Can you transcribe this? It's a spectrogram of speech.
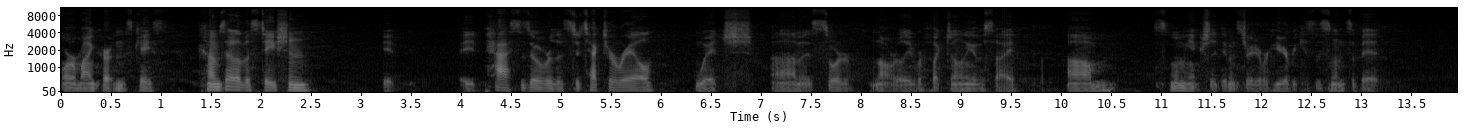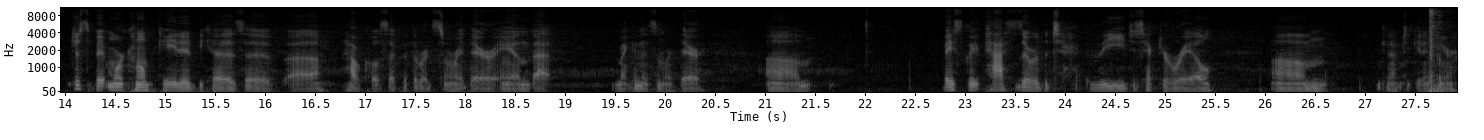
or a minecart in this case, comes out of the station, it passes over this detector rail, which um, is sort of not really reflected on the other side. Um, so let me actually demonstrate over here because this one's a bit, just a bit more complicated because of uh, how close I put the redstone right there and that mechanism right there. Um, basically, it passes over the the detector rail. Um, I'm gonna have to get in here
